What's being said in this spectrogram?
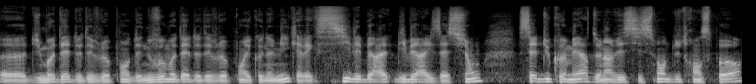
du modèle de développement, des nouveaux modèles de développement économique avec six libéralisations, celle du commerce, de l'investissement, du transport,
